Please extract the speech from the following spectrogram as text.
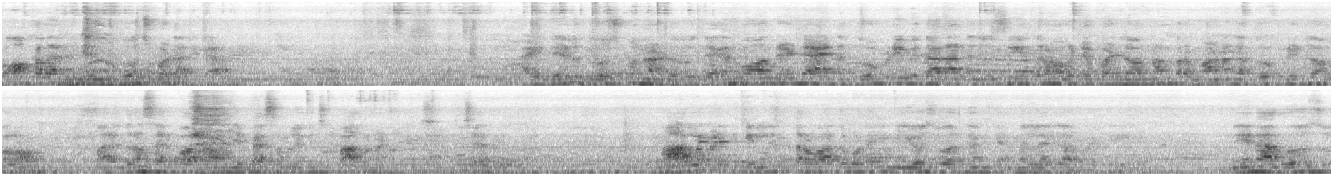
లోకల్ అని ఐదేళ్ళు దోచుకోవడానిక? ఐదేళ్ళు దోచుకున్నాడు. జగన్మోహన్ రెడ్డి ఆయన దోపిడీ విధానాన్ని చూసి ఇద్దరం ఒకటే బడిలో ఉన్నాం. బ్రహ్మాండంగా దోపిడీ దొంగలం. మన ఇద్దరం సరిపోతామని చెప్పి అసెంబ్లీ నుంచి పార్లమెంట్కి ఇచ్చారు. పార్లమెంట్కి వెళ్ళిన తర్వాత కూడా ఈ నియోజకవర్గానికి ఎమ్మెల్యే కాబట్టి నేను ఆ రోజు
